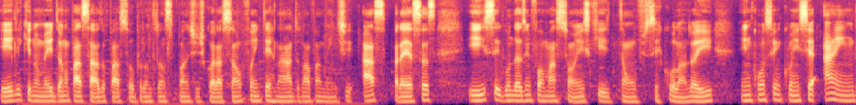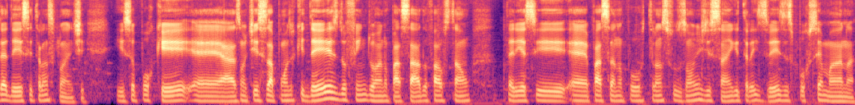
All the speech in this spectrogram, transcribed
Ele que no meio do ano passado passou por um transplante de coração foi internado novamente às pressas e, segundo as informações que estão circulando aí, em consequência ainda desse transplante. Isso porque é, as notícias apontam que desde o fim do ano passado, Faustão teria se é, passando por transfusões de sangue três vezes por semana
